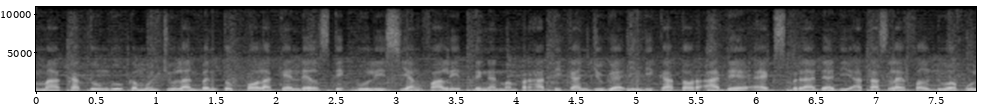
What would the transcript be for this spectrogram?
maka tunggu kemunculan bentuk pola candlestick bullish yang valid dengan memperhatikan juga indikator ADX berada di atas level 25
